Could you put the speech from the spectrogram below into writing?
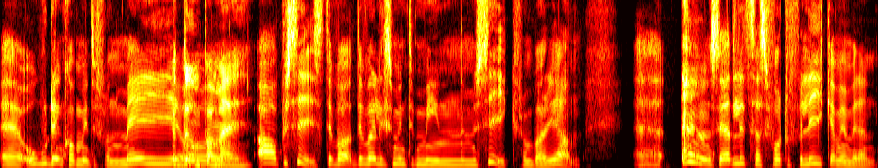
eh, orden kom inte från mig. Dumpa och, mig. Ja, precis. Det var, det var liksom inte min musik från början. Eh, så jag hade lite så svårt att förlika mig med den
